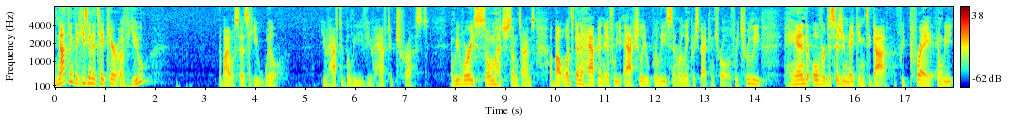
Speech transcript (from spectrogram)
not think that he's going to take care of you? The Bible says he will you have to believe, you have to trust. And we worry so much sometimes about what's going to happen if we actually release and relinquish that control. If we truly hand over decision making to God, if we pray and we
